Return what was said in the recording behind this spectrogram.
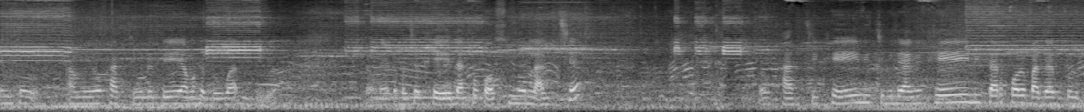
কিন্তু আমিও খাচ্ছি বলে দিয়ে আমাকে দুবার দিল তো মেয়েটা বলছে, খেয়ে দেখো পছন্দ লাগছে। তো খাচ্ছি, খেয়েই নিচ্ছি বলে আগে খেয়েই নি, তারপরে বাজার করব।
